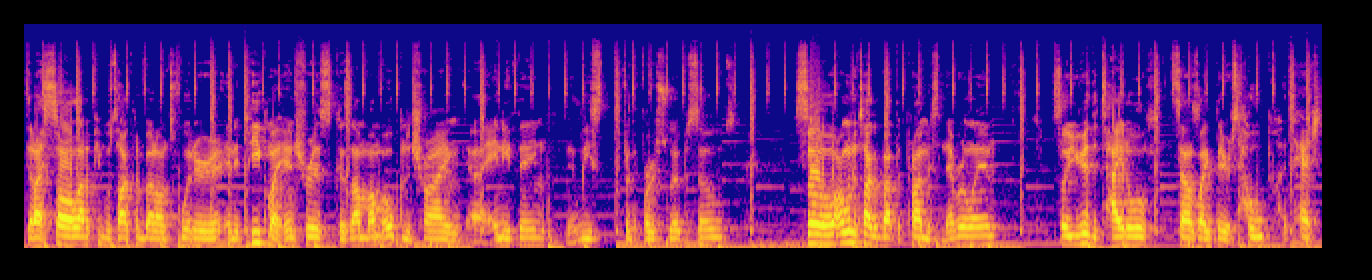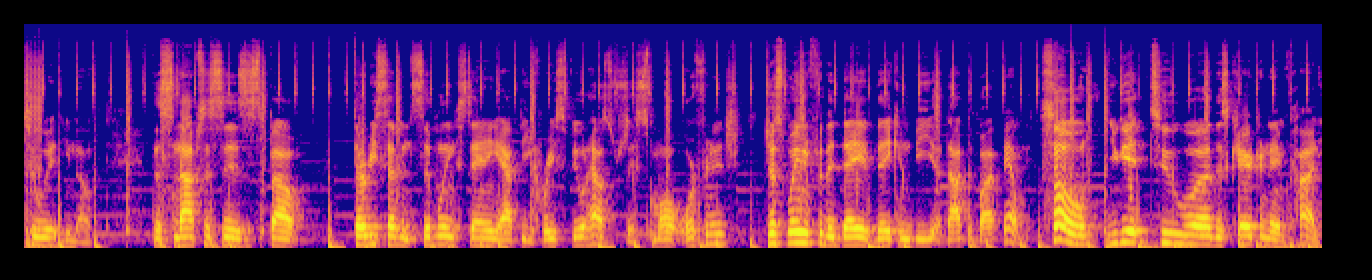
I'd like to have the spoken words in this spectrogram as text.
that I saw a lot of people talking about on Twitter, and it piqued my interest because I'm, I'm, open to trying uh, anything, at least for the first two episodes. So I'm going to talk about The Promised Neverland. So you hear the title, sounds like there's hope attached to it. You know, the synopsis is it's about 37 siblings staying at the Grace Field House, which is a small orphanage, just waiting for the day they can be adopted by a family. So you get to uh, this character named Connie.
